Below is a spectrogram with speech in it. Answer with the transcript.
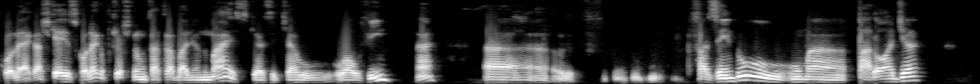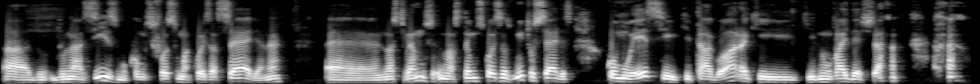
colega, acho que é ex-colega, porque acho que não está trabalhando mais, que é, o, o Alvin, né? Ah, fazendo uma paródia ah, do, do, nazismo, como se fosse uma coisa séria, né? É, nós tivemos, nós temos coisas muito sérias, como esse que está agora, que, que não vai deixar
